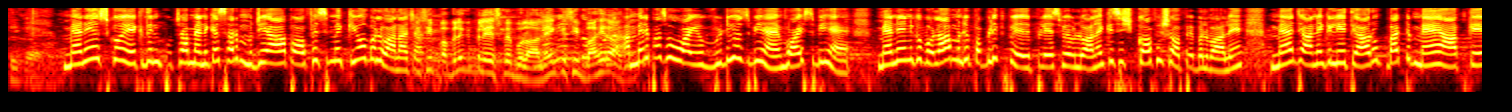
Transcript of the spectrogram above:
ठीक है। मैंने इसको एक दिन पूछा मैंने कहा सर मुझे आप ऑफ़िस में क्यों बुलवाना चाहते किसी पब्लिक प्लेस पे बुला लें किसी बाहर आ मेरे पास वो वीडियोस भी हैं वॉइस भी हैं। मैंने इनको बोला मुझे पब्लिक प्लेस पे बुलवा लें किसी कॉफ़ी शॉप पे बुलवा लें। मैं जाने के लिए तैयार हूँ बट मैं आपके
